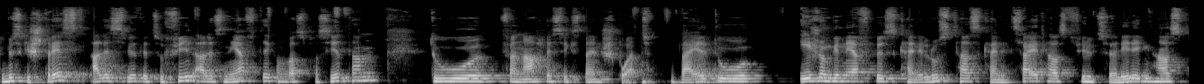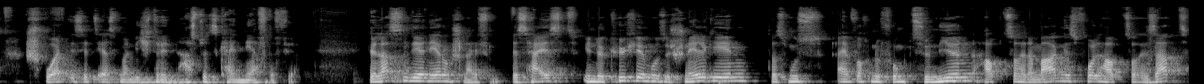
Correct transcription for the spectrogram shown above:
Du bist gestresst, alles wird dir zu viel, alles nervt dich und was passiert dann? du vernachlässigst deinen Sport, weil du eh schon genervt bist, keine Lust hast, keine Zeit hast, viel zu erledigen hast. Sport ist jetzt erstmal nicht drin, hast du jetzt keinen Nerv dafür. Wir lassen die Ernährung schleifen. Das heißt, in der Küche muss es schnell gehen, das muss einfach nur funktionieren. Hauptsache der Magen ist voll, Hauptsache satt.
